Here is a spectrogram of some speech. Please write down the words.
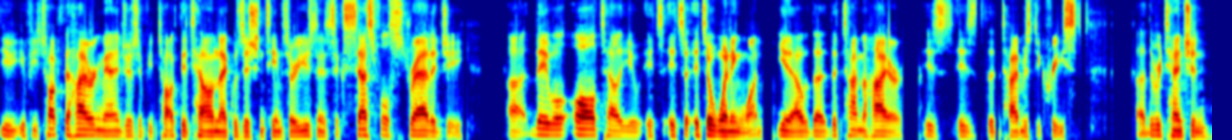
if you talk to the hiring managers, if you talk to talent acquisition teams that are using a successful strategy, uh, they will all tell you it's it's a, it's a winning one. You know, the the time to hire is is the time is decreased, uh, the retention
